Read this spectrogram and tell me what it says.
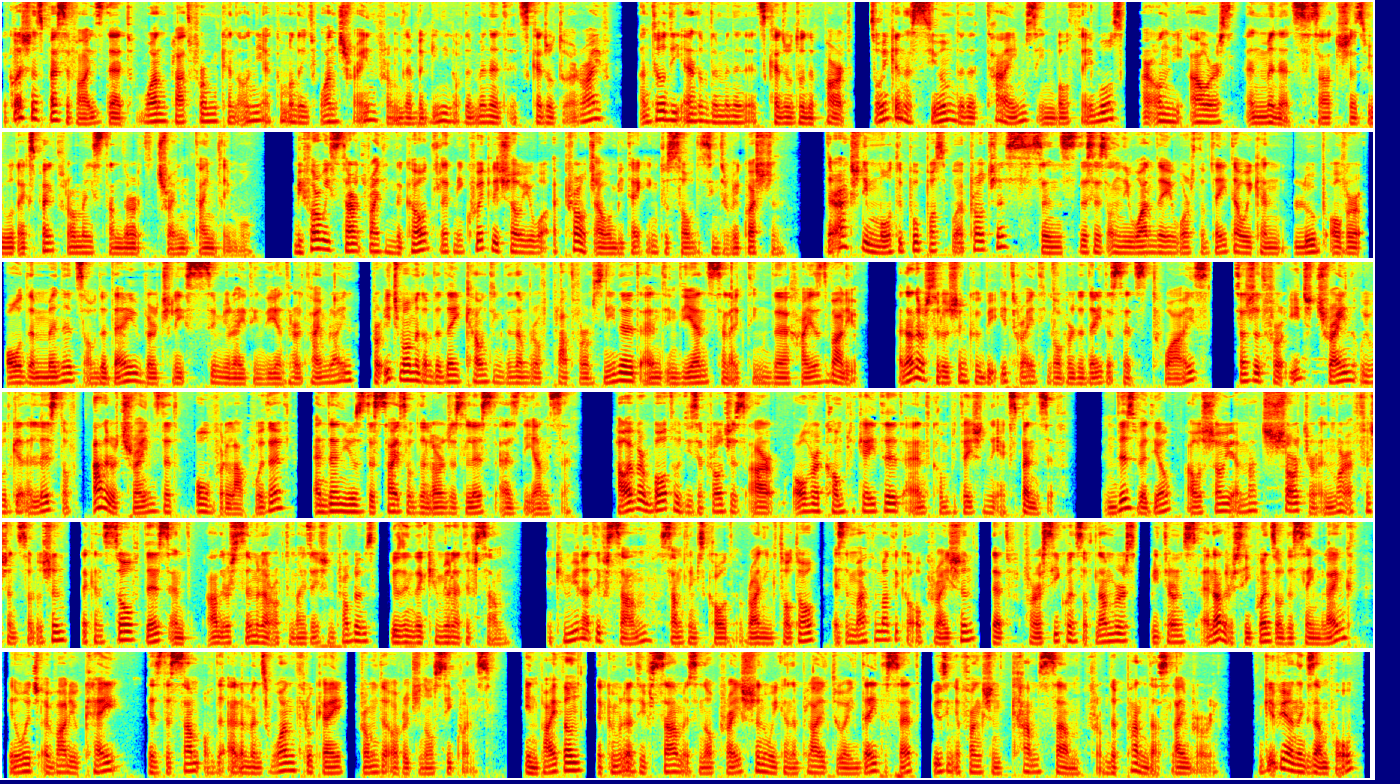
The question specifies that one platform can only accommodate one train from the beginning of the minute it's scheduled to arrive until the end of the minute it's scheduled to depart. So we can assume that the times in both tables are only hours and minutes, such as we would expect from a standard train timetable. Before we start writing the code, let me quickly show you what approach I will be taking to solve this interview question. There are actually multiple possible approaches. Since this is only one day worth of data, we can loop over all the minutes of the day, virtually simulating the entire timeline. For each moment of the day, counting the number of platforms needed and in the end selecting the highest value. Another solution could be iterating over the datasets twice, such that for each train we would get a list of other trains that overlap with it, and then use the size of the largest list as the answer. However, both of these approaches are overcomplicated and computationally expensive. In this video, I will show you a much shorter and more efficient solution that can solve this and other similar optimization problems using the cumulative sum. The cumulative sum, sometimes called running total, is a mathematical operation that for a sequence of numbers returns another sequence of the same length in which a value k is the sum of the elements 1 through k from the original sequence. In Python, the cumulative sum is an operation we can apply to a dataset using a function cumsum from the pandas library. To give you an example,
